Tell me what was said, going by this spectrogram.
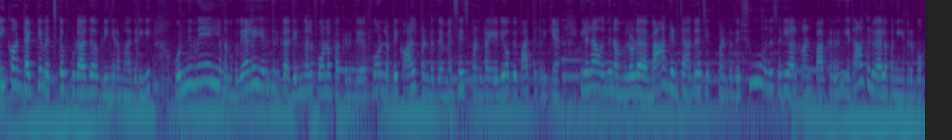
ஐ கான்டாக்டே வச்சுக்க கூடாது அப்படிங்கிற மாதிரி ஒன்றுமே இல்லை. நமக்கு வேலையே இருந்திருக்காது. இருந்தாலும் ஃபோனை பார்க்குறது ஃபோனில் அப்படியே கால் பண்ணுறது மெசேஜ் பண்ணுறேன் எதையோ போய் பார்த்துட்ருக்கேன் இல்லைனா வந்து நம்மளோட பேக் எடுத்து அதில் செக் பண்ணுறது ஷூ வந்து சரியாக இருக்கான்னு பார்க்குறதுன்னு ஏதாவது ஒரு வேலை பண்ணிக்கிட்டு இருப்போம்.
